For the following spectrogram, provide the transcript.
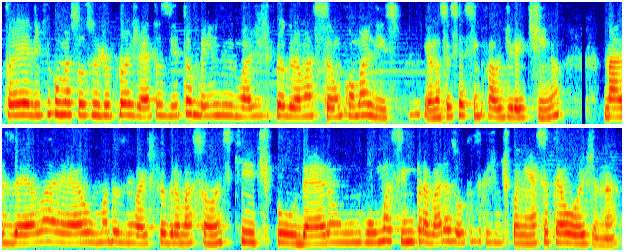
foi ali que começou a surgir projetos e também linguagem de programação como a Lisp. Eu não sei se é assim que fala direitinho, mas ela é uma das linguagens de programações que tipo deram um rumo assim para várias outras que a gente conhece até hoje, né?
